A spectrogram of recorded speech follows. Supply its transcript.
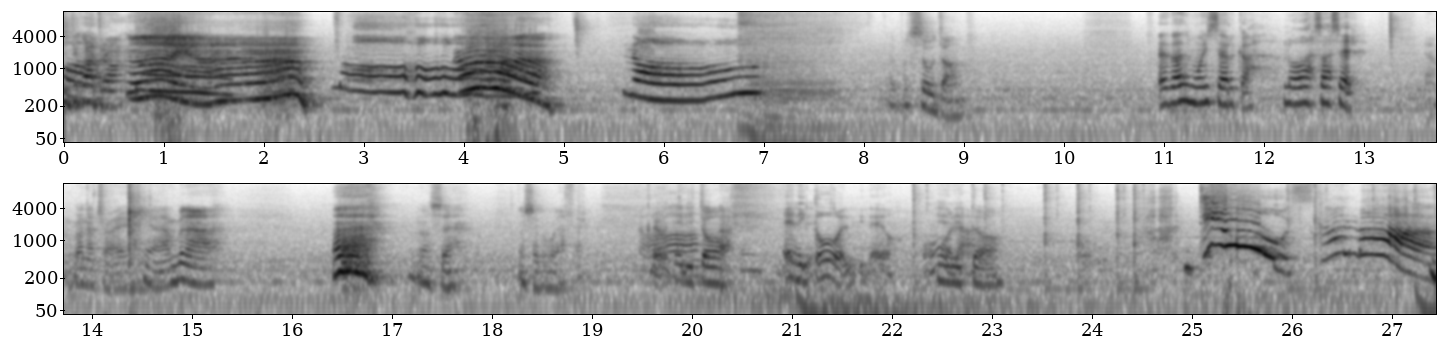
No 84. Ay, ah. no Ah. no That was so dumb. estás muy cerca lo vas a hacer I'm gonna try. Yeah, I'm gonna Ah, no sé. No sé qué voy a hacer. Creo Ah. que Edito. editó el video. Hola. Edito. ¡Dios! ¡Calma!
